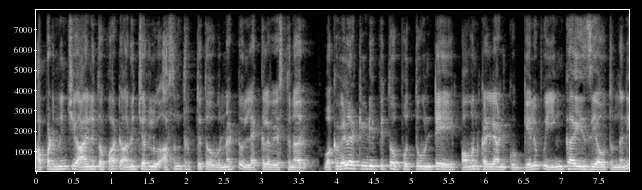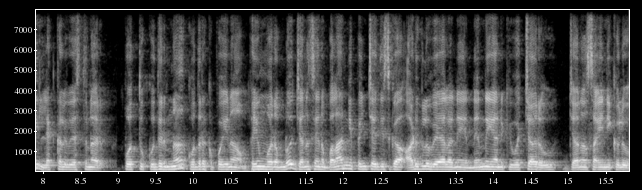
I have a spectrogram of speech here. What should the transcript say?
అప్పటి నుంచి ఆయనతో పాటు అనుచరులు అసంతృప్తితో ఉన్నట్టు లెక్కలు వేస్తున్నారు. ఒకవేళ టీడీపీతో పొత్తు ఉంటే పవన్ కళ్యాణ్కు గెలుపు ఇంకా ఈజీ అవుతుందని లెక్కలు వేస్తున్నారు. పొత్తు కుదిరినా కుదరకపోయినా భీమవరంలో జనసేన బలాన్ని పెంచే దిశగా అడుగులు వేయాలనే నిర్ణయానికి వచ్చారు జన సైనికులు.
